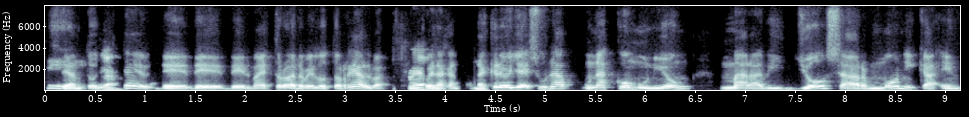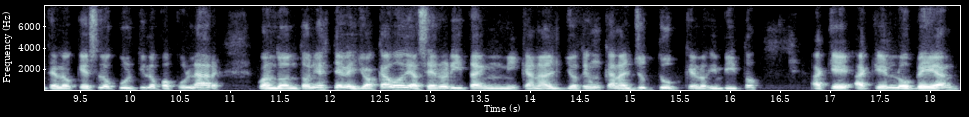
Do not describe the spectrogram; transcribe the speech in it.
de Antonio de, de, del maestro Arbelo Torrealba. Pues la cantata criolla es una, una comunión maravillosa, armónica entre lo que es lo culto y lo popular. Cuando Antonio Esteves, yo acabo de hacer ahorita en mi canal, yo tengo un canal YouTube que los invito a que, a que lo vean,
